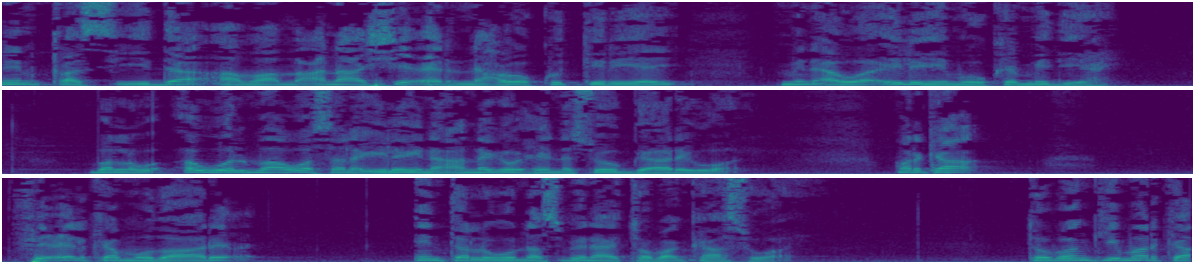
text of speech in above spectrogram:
nin qasiida ama macnaha shicir naxwo ku tiriyey min awaailihim uu ka mid yahay bal awal maa wasala ilayna annaga wixiina soo gaaray waay. Marka ficilka mudaaric inta lagu nasbinayo tobankaas waay. Tobankii marka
